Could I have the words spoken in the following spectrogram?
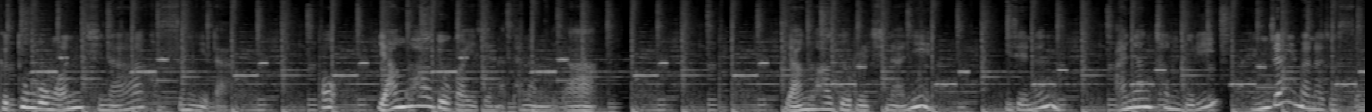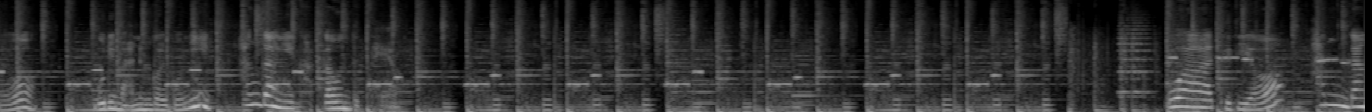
교통공원 지나 걷습니다. 어, 양화교가 이제 나타납니다. 양화교를 지나니 이제는 안양천들이 굉장히 많아졌어요. 물이 많은 걸 보니 한강이 가까운 듯해요. 우와, 드디어 한강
